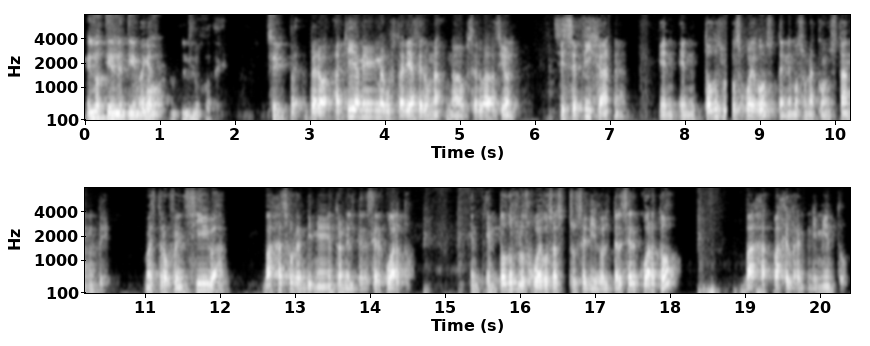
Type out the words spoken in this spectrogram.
Él no tiene tiempo, el lujo de... Sí. Pero aquí a mí me gustaría hacer una, observación. Si se fijan, en, todos los juegos tenemos una constante. Nuestra ofensiva baja su rendimiento en el tercer cuarto. En, todos los juegos ha sucedido. El tercer cuarto baja, baja el rendimiento.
